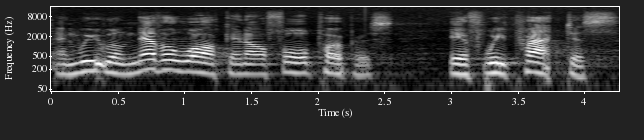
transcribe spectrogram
and we will never walk in our full purpose if we practice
